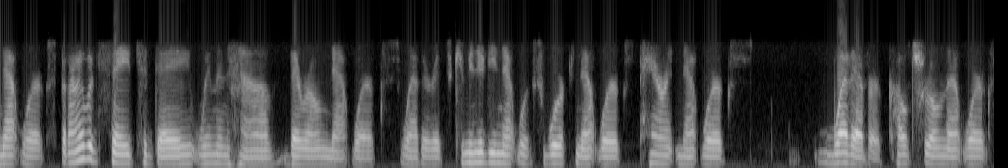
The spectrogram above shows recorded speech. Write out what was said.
networks. But I would say today women have their own networks, whether it's community networks, work networks, parent networks, whatever, cultural networks.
